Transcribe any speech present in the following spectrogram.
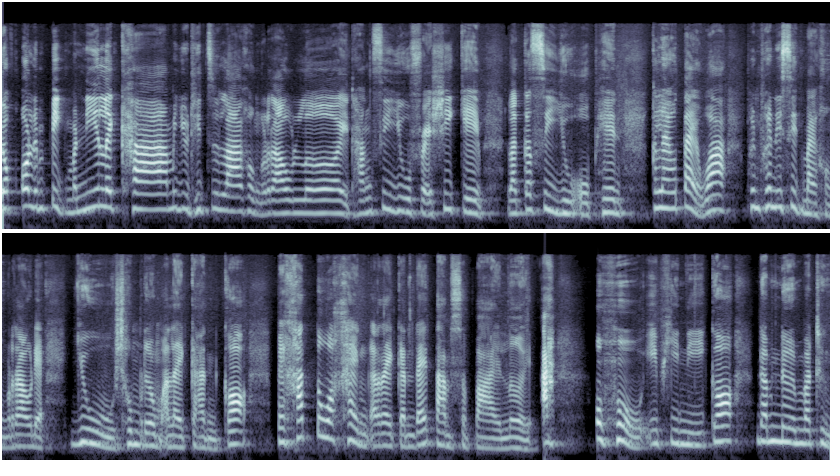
ยกโอลิมปิกมานี่เลยค่ะมาอยู่ที่จุฬาของเราเลย ทั้ง CU Freshie Game แล้วก็ CU Open ก็แล้วแต่ว่าเพื่อนๆนิสิตใหม่ของเราเนี่ยอยู่ชมรมอะไรกัน ก็ไปคัดตัวแข่งอะไรกันได้ตามสบายเลยอะ โอ้โห EP นี้ก็ดำเนินมาถึง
